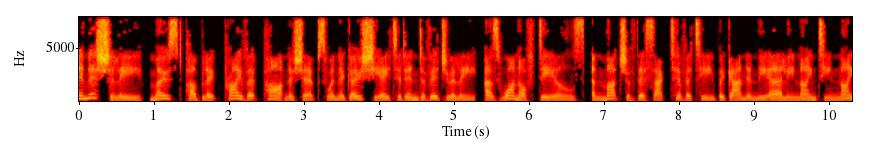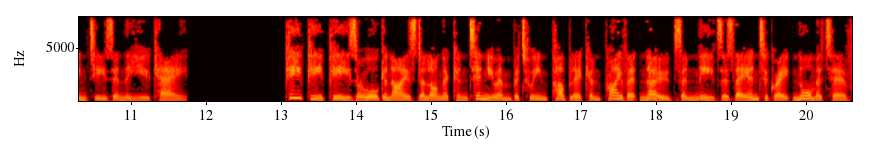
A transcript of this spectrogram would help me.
Initially, most public-private partnerships were negotiated individually, as one-off deals, and much of this activity began in the early 1990s in the UK. PPPs are organized along a continuum between public and private nodes and needs as they integrate normative,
